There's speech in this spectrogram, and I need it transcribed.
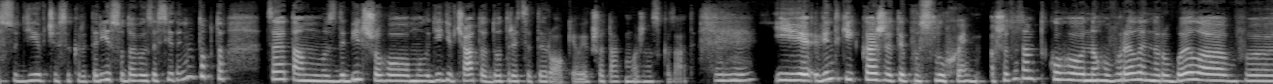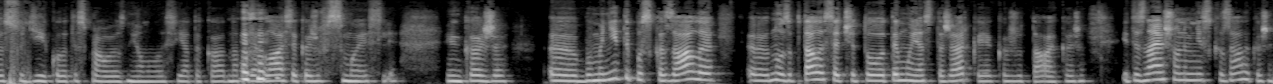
суддів чи секретарі судових засідань. Ну, тобто, це там здебільшого молоді дівчата до 30 років, якщо так можна сказати. Угу. І він такий каже: типу, слухай, а що ти там такого наговорила і наробила в суді, коли ти справою ознайомилася? Я така напряглася, кажу, в смислі. Він каже. Е, бо мені, типу, сказали, Е, ну, запиталися, чи то ти моя стажерка. Я кажу, так. Каже, і ти знаєш, що вони мені сказали? Каже:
